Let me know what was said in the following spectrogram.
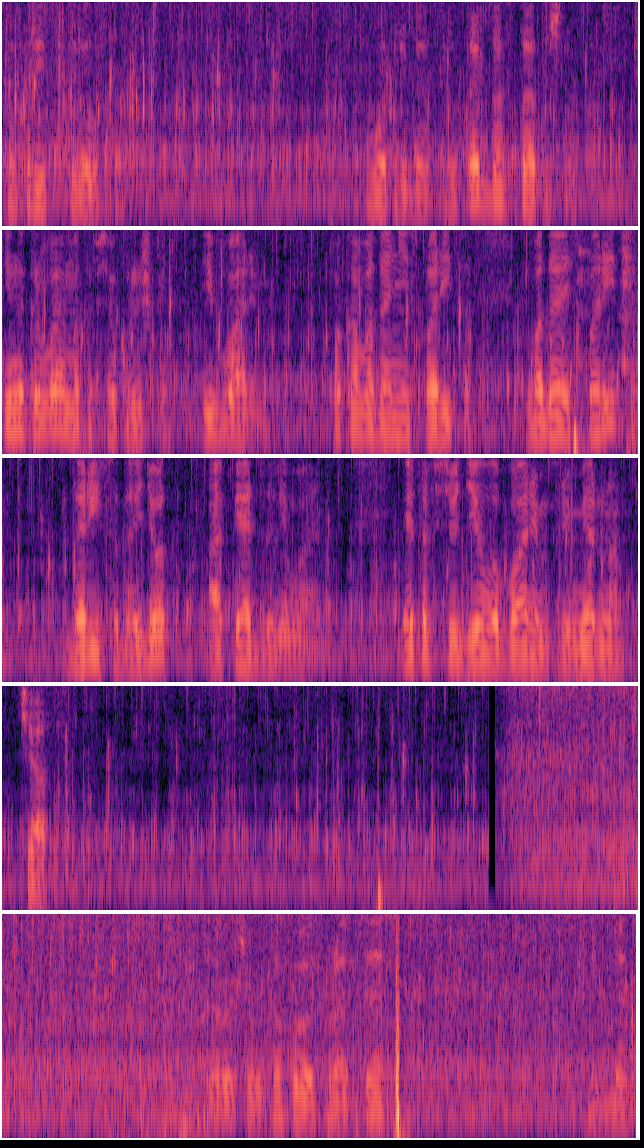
чтобы рис скрылся. Вот, ребят, вот так достаточно. И накрываем это все крышкой и варим, пока вода не испарится. Вода испарится, до риса дойдет, опять заливаем. Это все дело варим примерно час. Короче, вот такой вот процесс. Ребят,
